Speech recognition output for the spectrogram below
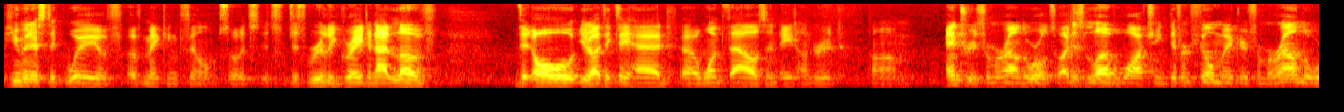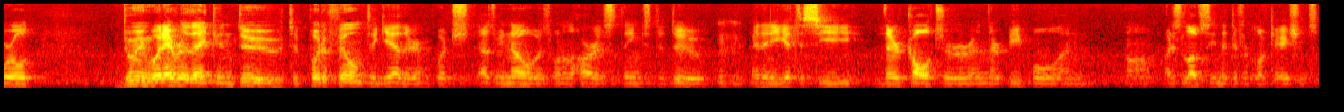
humanistic way of, of making film. So it's it's just really great. And I love that all you know I think they had uh, 1,800 um, entries from around the world. So I just love watching different filmmakers from around the world doing whatever they can do to put a film together, which, as we know, is one of the hardest things to do. Mm-hmm. And then you get to see their culture and their people, and um, I just love seeing the different locations.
